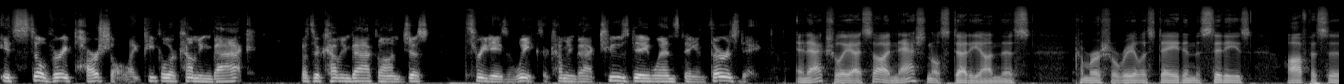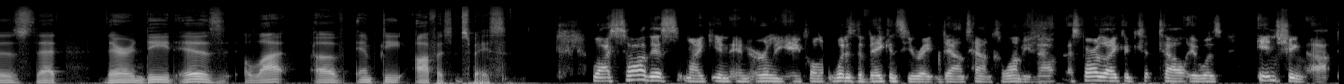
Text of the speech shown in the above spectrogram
it's still very partial. Like people are coming back, but they're coming back on just three days a week. They're coming back Tuesday, Wednesday, and Thursday. And actually, I saw a national study on this commercial real estate in the cities, offices, that there indeed is a lot of empty office space. Well, I saw this, Mike, in, in early April. What is the vacancy rate in downtown Columbia? Now, as far as I could tell, it was inching up.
